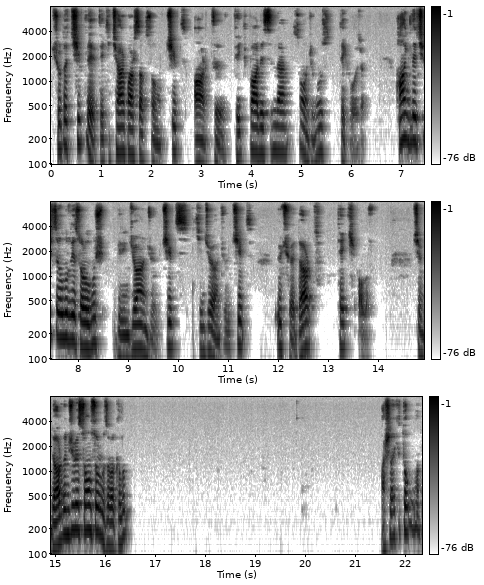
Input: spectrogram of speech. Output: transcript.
Şurada çiftle teki çarparsak sonuç çift artı tek ifadesinden sonucumuz tek olacak. Hangileri çift sayı olur diye sorulmuş. Birinci öncül çift, ikinci öncül çift, 3 ve 4 tek olur. Şimdi dördüncü ve son sorumuza bakalım. Aşağıdaki toplama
